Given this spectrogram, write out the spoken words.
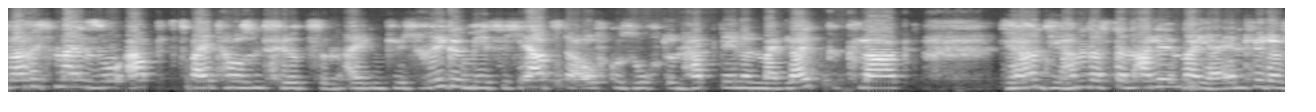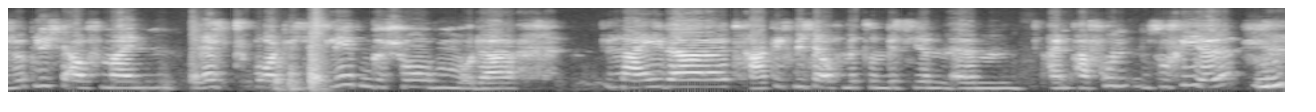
sag ich mal, so ab 2014 eigentlich regelmäßig Ärzte aufgesucht und habe denen mein Leid geklagt. Ja, die haben das dann alle immer ja entweder wirklich auf mein recht sportliches Leben geschoben oder leider trage ich mich ja auch mit so ein bisschen ähm, ein paar Funden zu viel. Mhm.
